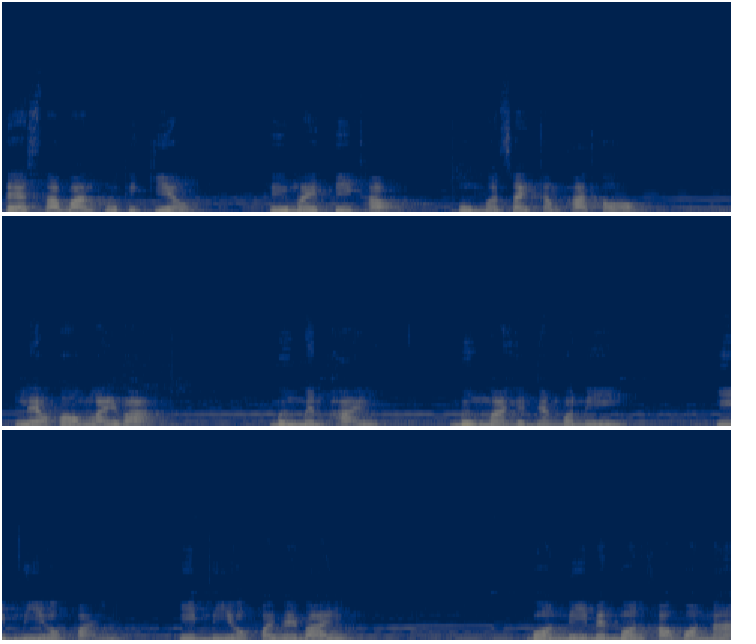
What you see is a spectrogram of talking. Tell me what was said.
แต่ซาวบ้านผู้ที่เกี่ยวถือไม้ตีเข่าหุ่มมาใส่กำผ้าทอง แล้วห้องไล่ว่า มึงเป็นไผ มึงมาเห็นอย่างบอนนี้ฮีบหนีออกไปฮีบหนีออกไปไวๆบ่อนนี้แม่นบ่อนข่าวบ่อนน้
